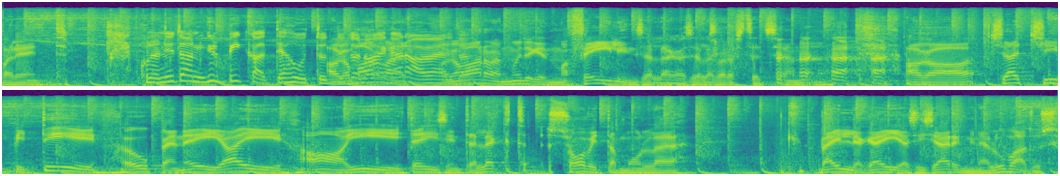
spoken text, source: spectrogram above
variant. kuule, nüüd on küll pikalt jahutud, nüüd on ma aeg arvan, ära aga ma öelda. arvan muidugi, et ma fail in sellega, sellepärast et see on. aga chat-GPT, OpenAI, ai, tehisintellekt soovitab mulle välja käia siis järgmine lubadus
